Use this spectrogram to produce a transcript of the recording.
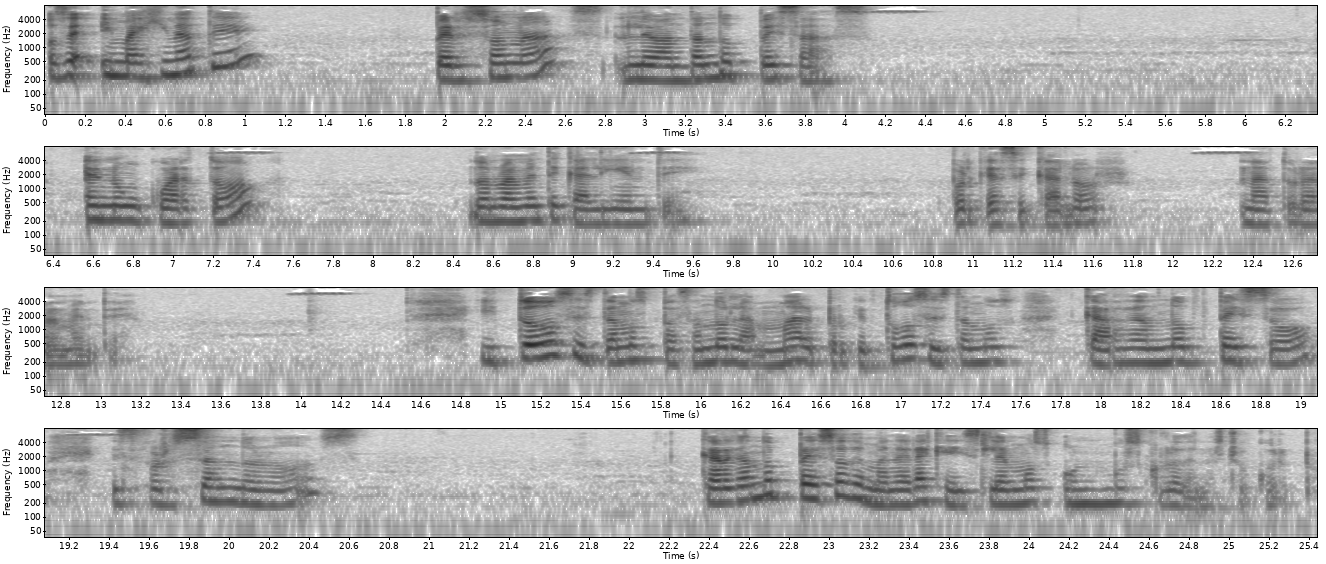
O sea, imagínate personas levantando pesas en un cuarto normalmente caliente porque hace calor naturalmente. Y todos estamos pasándola mal porque todos estamos cargando peso, esforzándonos, cargando peso de manera que aislemos un músculo de nuestro cuerpo.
